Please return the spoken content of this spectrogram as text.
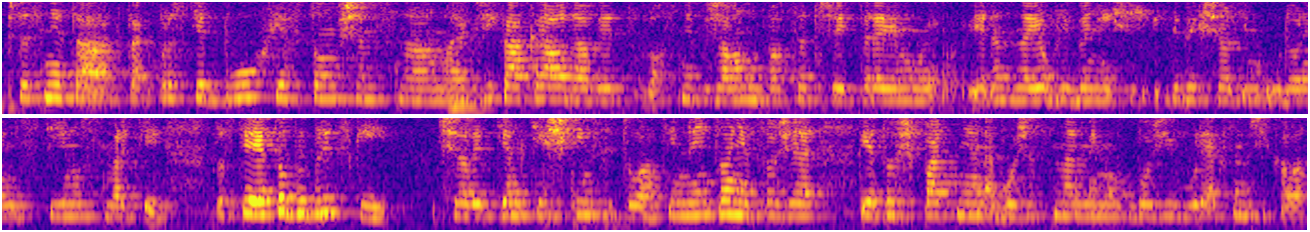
přesně tak, tak prostě Bůh je v tom všem s náma. Jak říká král David vlastně v Žalmu 23, který je můj jeden z nejoblíbenějších, i kdybych šel tím údolím stínu smrti. Prostě je to biblický, čelit těm těžkým situacím. Není to něco, že je to špatně nebo že jsme mimo boží vůli, jak jsem říkala.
